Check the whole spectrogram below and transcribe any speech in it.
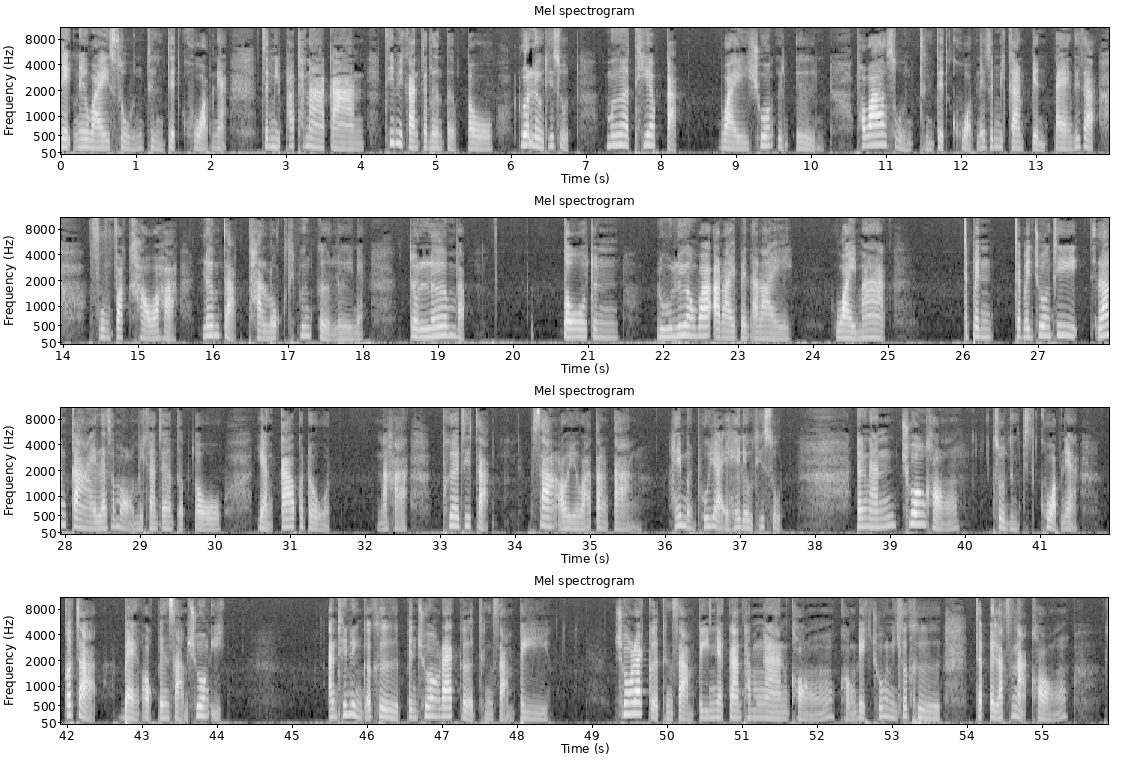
เด็กในวัย0ถึง7ขวบเนี่ย จะมีพัฒนาการที่มีการเจริญเติบโต รวดเร็วที่สุดเมื่อเทียบกับวัยช่วงอื่นๆ เพราะว่า0ถึง7ขวบเนี่ยจะมีการเปลี่ยนแปลงที่จะฟูมฟักเขาอะค่ะ เริ่มจากทารกที่เพิ่งเกิดเลยเนี่ย จนเริ่มแบบโตจนรู้เรื่องว่าอะไรเป็นอะไรไวมาก จะเป็นจะเป็นช่วงที่ ร่างกายและสมองมีการเจริญเติบโตอย่างก้าวกระโดดนะคะ เพื่อที่จะสร้างอวัยวะต่างๆ ให้เหมือนผู้ใหญ่ให้เร็วที่สุด ดังนั้นช่วงของ0ถึงขวบเนี่ย ก็จะแบ่งออกเป็น 3 ช่วงอีก อันที่ 1 ก็คือเป็นช่วงแรกเกิดถึง 3 ปี ช่วงแรกเกิดถึง 3 ปีเนี่ย การทำงานของของเด็กช่วงนี้ก็คือ จะเป็นลักษณะของ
